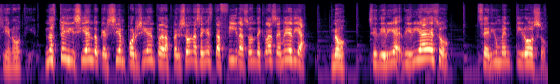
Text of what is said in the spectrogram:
que no tienen. No estoy diciendo que el 100% de las personas en esta fila son de clase media. No, si diría, diría eso, sería un mentiroso.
